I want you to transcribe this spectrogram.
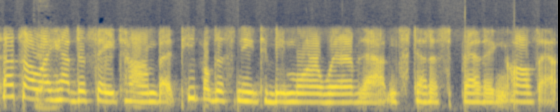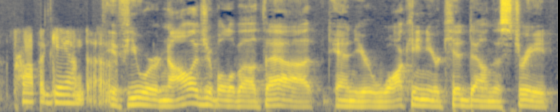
that's all I had to say, Tom. But people just need to be more aware of that instead of spreading all that propaganda. If you were knowledgeable about that and you're walking your kid down the street,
